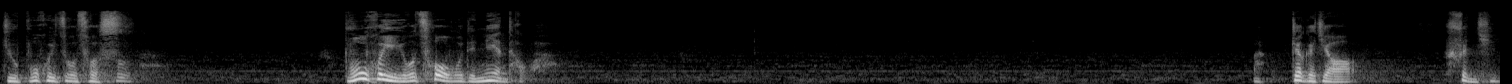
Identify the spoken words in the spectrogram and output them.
就不会做错事，不会有错误的念头啊。这个叫顺清。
